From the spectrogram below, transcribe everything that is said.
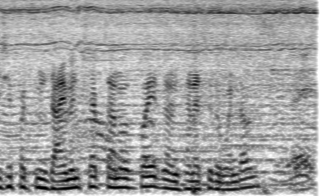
You should put some diamond chips on those blades and send it through the windows. Right.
